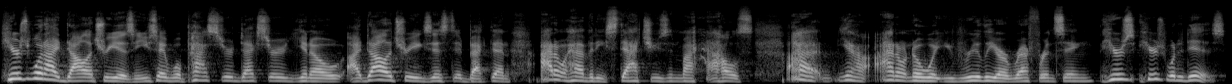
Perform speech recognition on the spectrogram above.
here's what idolatry is. And you say, well, Pastor Dexter, you know, idolatry existed back then. I don't have any statues in my house. I, yeah, I don't know what you really are referencing. Here's, here's what it is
